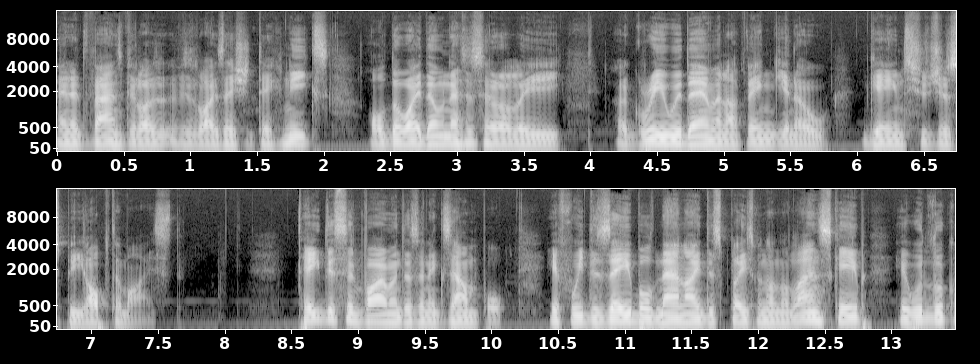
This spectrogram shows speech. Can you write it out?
and advanced visualization techniques, although I don't necessarily agree with them, and I think, you know, games should just be optimized. Take this environment as an example. If we disabled nanite displacement on the landscape, it would look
